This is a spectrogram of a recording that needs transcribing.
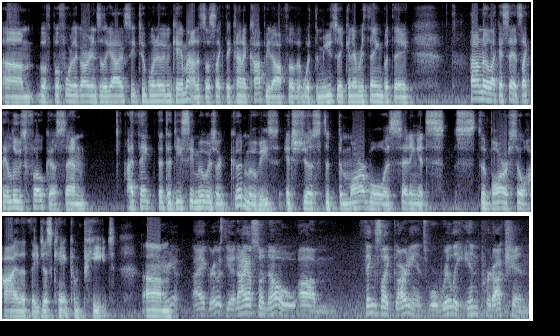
Um, before the Guardians of the Galaxy 2.0 even came out, it's just like they kind of copied off of it with the music and everything, but they, I don't know, like I said, it's like they lose focus and I think that the DC movies are good movies. It's just that the Marvel is setting its the bar so high that they just can't compete. Um, I agree with you, and I also know um, things like Guardians were really in production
